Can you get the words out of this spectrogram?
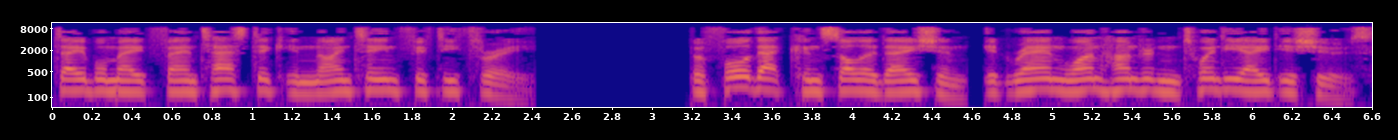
stablemate Fantastic in 1953. Before that consolidation, it ran 128 issues.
